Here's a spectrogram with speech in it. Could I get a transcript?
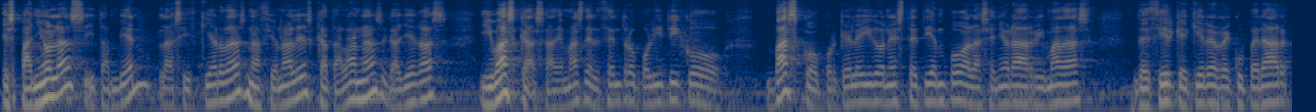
españolas y también las izquierdas nacionales catalanas, gallegas y vascas, además del centro político vasco, porque he leído en este tiempo a la señora Arrimadas decir que quiere recuperar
